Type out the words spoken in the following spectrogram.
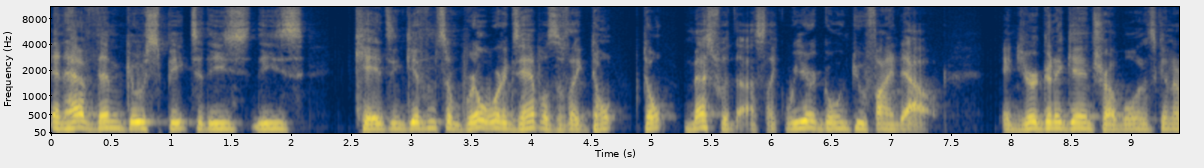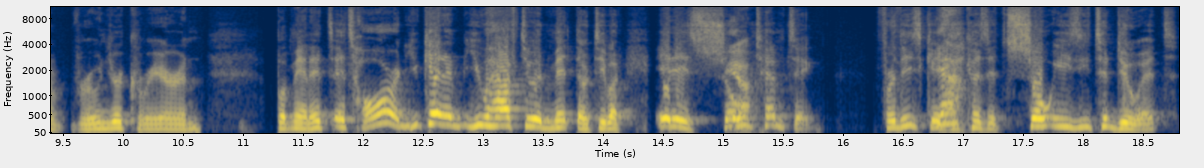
and have them go speak to these these kids and give them some real world examples of like, don't don't mess with us. Like we are going to find out, and you're going to get in trouble, and it's going to ruin your career. And but man, it's it's hard. You can't. You have to admit though, T. But it is so Yeah. tempting for these kids Yeah. because it's so easy to do it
